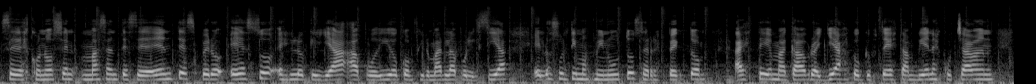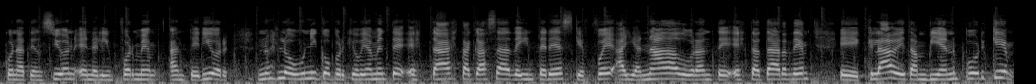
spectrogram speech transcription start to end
Se desconocen más antecedentes, pero eso es lo que ya ha podido confirmar la policía en los últimos minutos respecto a este macabro hallazgo que ustedes también escuchaban con atención en el informe anterior. No es lo único porque obviamente está esta casa de interés que fue allanada durante esta tarde, eh, clave también porque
